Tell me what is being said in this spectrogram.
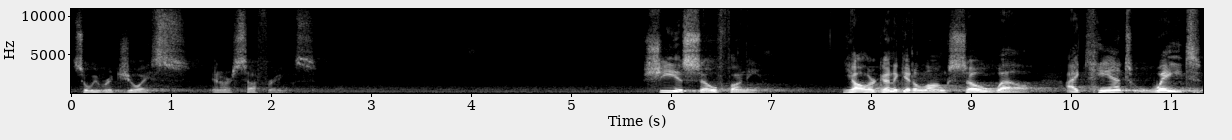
So we rejoice in our sufferings. She is so funny. Y'all are going to get along so well. I can't wait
